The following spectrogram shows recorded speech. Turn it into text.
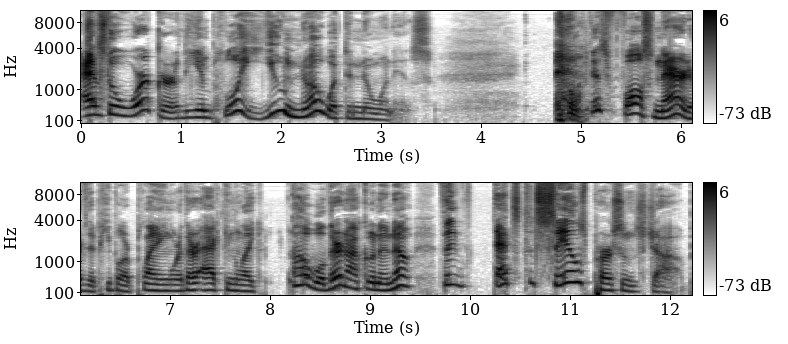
as the worker, the employee, you know what the new one is. this false narrative that people are playing, where they're acting like, oh, well, they're not going to know. They, that's the salesperson's job.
